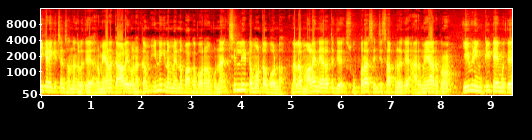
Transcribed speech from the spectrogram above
டீ கடை கிச்சன் சொந்தங்களுக்கு அருமையான காலை வணக்கம். இன்றைக்கி நம்ம என்ன பார்க்க போகிறோம் அப்படின்னா சில்லி டொமேட்டோ போண்டா. நல்ல மழை நேரத்துக்கு சூப்பராக செஞ்சு சாப்பிட்றதுக்கு அருமையாக இருக்கும். ஈவினிங் டீ டைமுக்கு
